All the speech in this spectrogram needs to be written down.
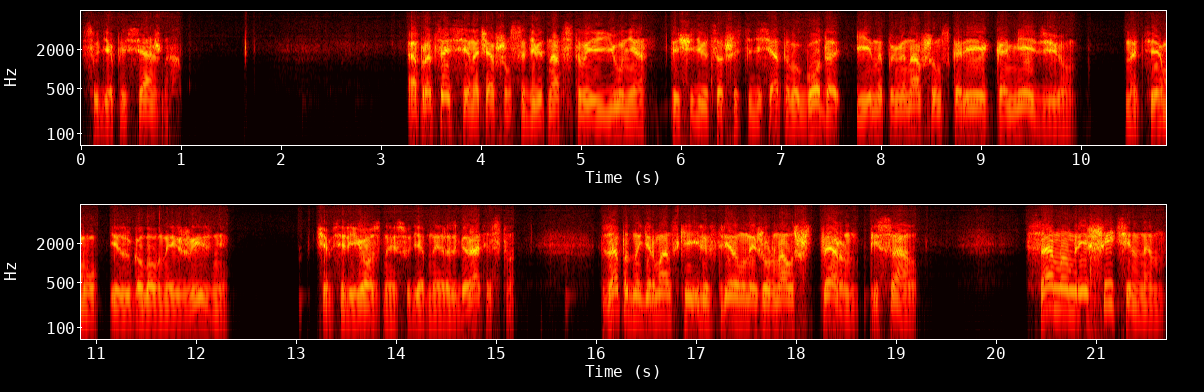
суде присяжных. О процессе, начавшемся 19 июня 1960 года и напоминавшем скорее комедию на тему из уголовной жизни, чем серьезное судебное разбирательство, западногерманский иллюстрированный журнал «Штерн» писал Самым решительным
